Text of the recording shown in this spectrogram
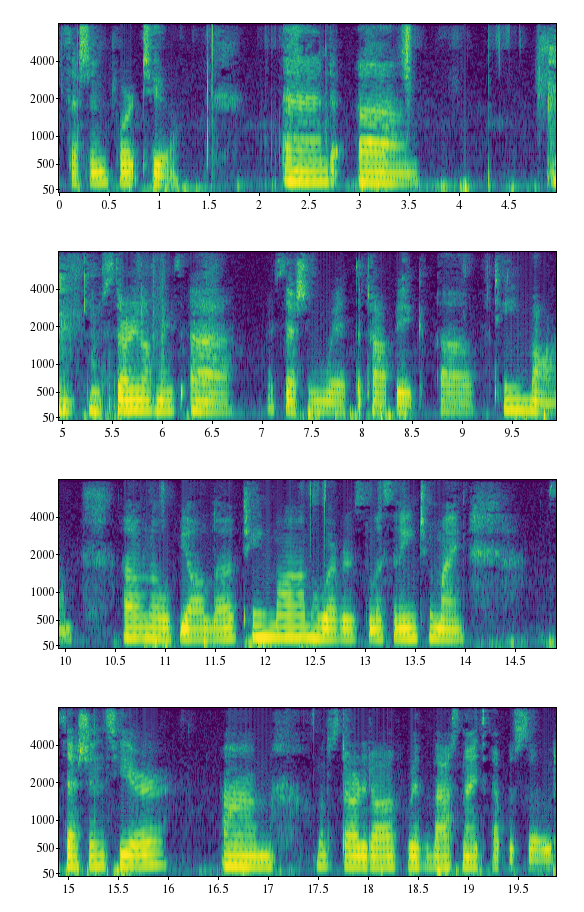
session part two. And um, I'm starting off my uh, session with the topic of Teen Mom. I don't know if y'all love Teen Mom, whoever's listening to my sessions here. Um, I'm going to start it off with last night's episode.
